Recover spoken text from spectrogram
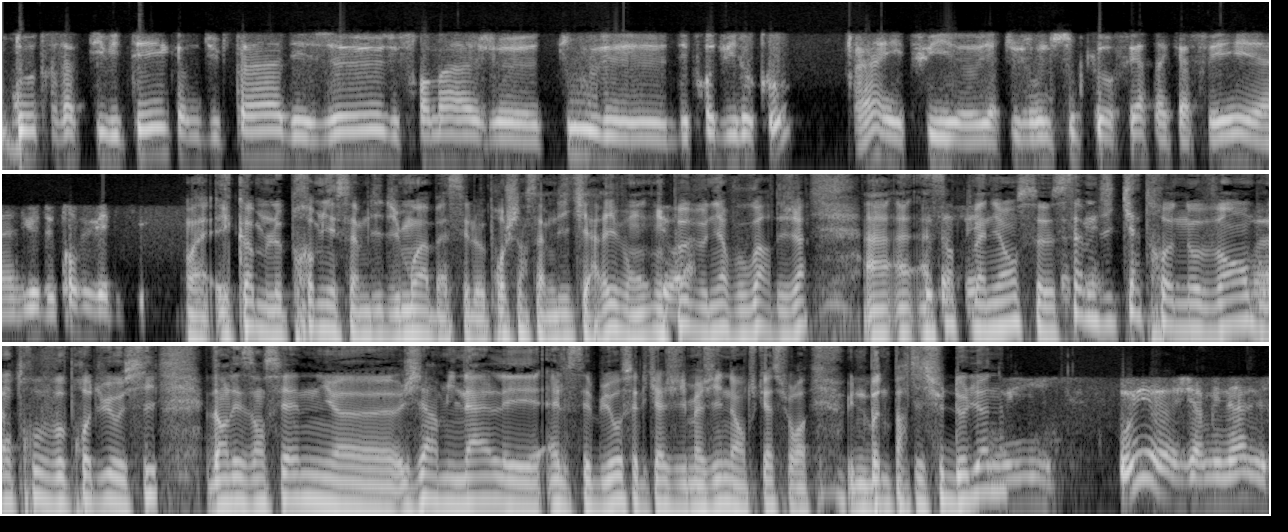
d'autres activités comme du pain, des œufs, du fromage, tous des produits locaux. Hein, et puis il y a toujours une soupe qui est offerte, un café, un lieu de convivialité. Ouais, et comme le premier samedi du mois, bah, c'est le prochain samedi qui arrive, on, peut venir vous voir déjà à, Sainte-Magnance, samedi 4 novembre. On trouve vos produits aussi dans les enseignes euh, Germinal et LC Bio. C'est le cas, j'imagine, en tout cas sur une bonne partie sud de Lyon. Oui. Oui, euh, Germinal,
